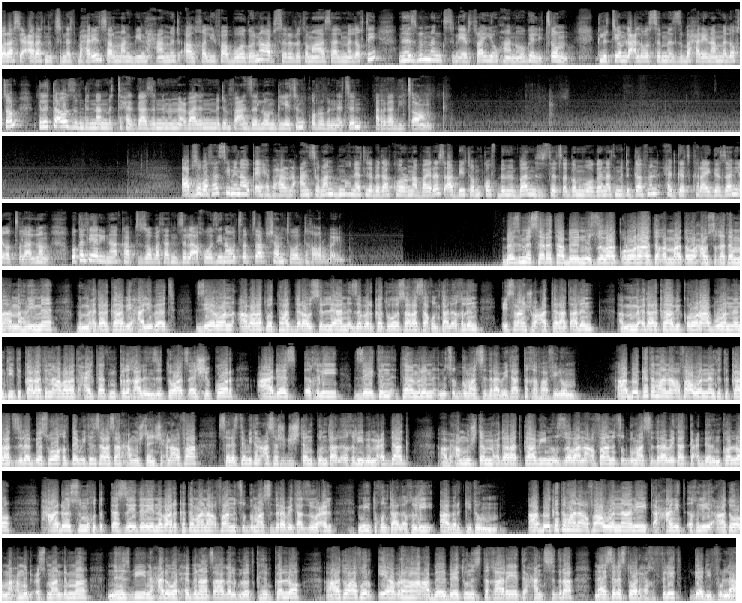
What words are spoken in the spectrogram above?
ወራሲ ዓራት ንግስነት ባሕሬን ሳልማን ቢን ሓምድ አልኸሊፋ ብወገኑ ኣብ ሰደዶ ተመሳሳሊ መልእኽቲ ንህዝብን መንግስትን ኤርትራ የውሃኖ ገሊፆም ክልቲኦም ላዕለ ወሰን መዚ ባሕሬን ዜና መልእኽቶም ክልታዊ ዝምድናን ምትሕጋዝን ንምምዕባልን ንምድንፋዕን ዘለዎም ድሌትን ቁርብነትን ኣረጋጊፆም ኣብ ዞባታት ሰሜናዊ ቀይሕ ባሕርን ዓንሰማን ብምክንያት ለበዳ ኮሮና ቫይረስ ኣብ ቤቶም ኮፍ ብምባል ንዝተፀገሙ ወገናት ምድጋፍን ሕድገት ክራይ ገዛን ይቕፅል ኣሎም ወከልቲ ኤሪና ካብቲ ዞባታት ንዝለኣኽዎ ዜናዊ ፀብጻብ ሻም ተወልዲ ከቕርቦ እዩ بز مسرتا بنوزوا قرورا تغماتو حوس ختم مهمة من محدار كابي حليبات زيرون عبارات وتهدرا وسليان زبركتو سلاسة قنتال اخلن عسران شعاة تلاتالن أما محدار كابي قرورا بوان انتي تكالاتن عبارات حيلتات مكلخال انزتوات الشكور عادس اخلي زيتن تامرن نسقما سدرا بيتا بيتات لوم أبي كتمان أغفا وأن أنت تكالات زلقس وخلتم إتن سلاسان حموشتن شحن أغفا سلستم إتن عسر شجشتن كنت الأغلي بمعداق اب حموشت محدارات كابين وزبان اغفان وصقما سدرابيتات كعدل انكولو حادو اسم خطقس زيدلي نبار كتمان اغفان وصقما سدرابيتات زوعل ميت خنتال اخلي ابركيتم ኣብ ከተማ ናቕፋ ወናኒ ጣሓኒት እኽሊ ኣቶ ማሕሙድ ዑስማን ድማ ንህዝቢ ንሓደ ወርሒ ብናፃ ኣገልግሎት ክህብ ከሎ ኣቶ ኣፈወርቂ ኣብርሃ ኣብ ቤቱ ንዝተኻረየት ሓንቲ ስድራ ናይ ሰለስተ ወርሒ ክፍሊት ገዲፉላ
